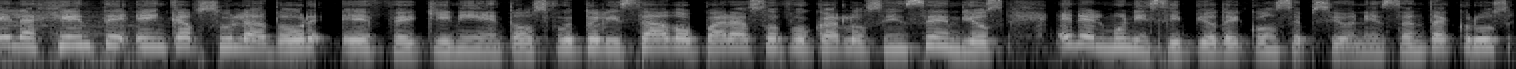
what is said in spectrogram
El agente encapsulador F-500 fue utilizado para sofocar los incendios en el municipio de Concepción en Santa Cruz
